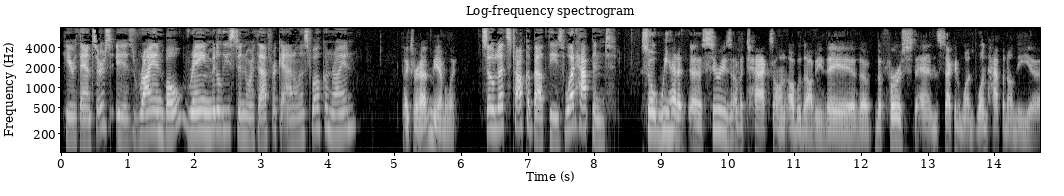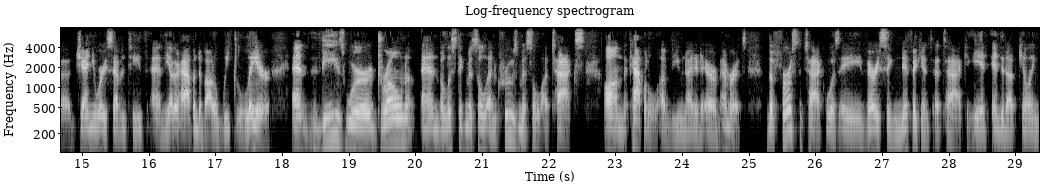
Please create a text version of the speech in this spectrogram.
Here with answers is Ryan Bohl, RANE Middle East and North Africa analyst. Welcome, Ryan. Thanks for having me, Emily. So let's talk about these. What happened? So we had a, a, series of attacks on Abu Dhabi. They, the the first and second ones, one happened on the uh, January 17th, and the other happened about a week later. And these were drone and ballistic missile and cruise missile attacks on the capital of the United Arab Emirates. The first attack was a very significant attack. It ended up killing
